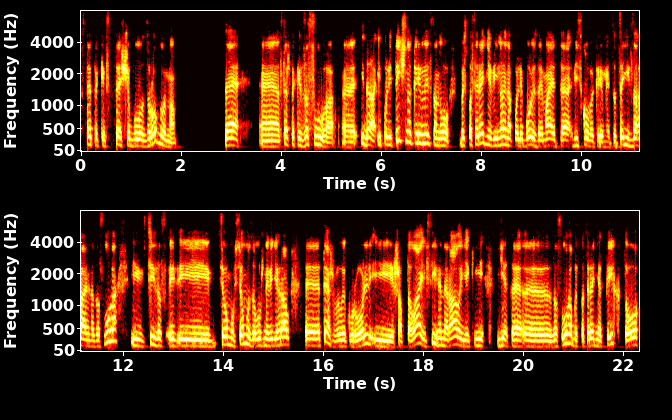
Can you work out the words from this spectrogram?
все таки все, що було зроблено, це е, все ж таки заслуга е, і да і політичного керівництва. Ну безпосередньо війною на полі бою займається військове керівництво. Це їх загальна заслуга, і в цій і, в цьому всьому залужний відіграв е, теж велику роль. І Шаптала, і всі генерали, які є, це е, заслуга безпосередньо тих, хто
